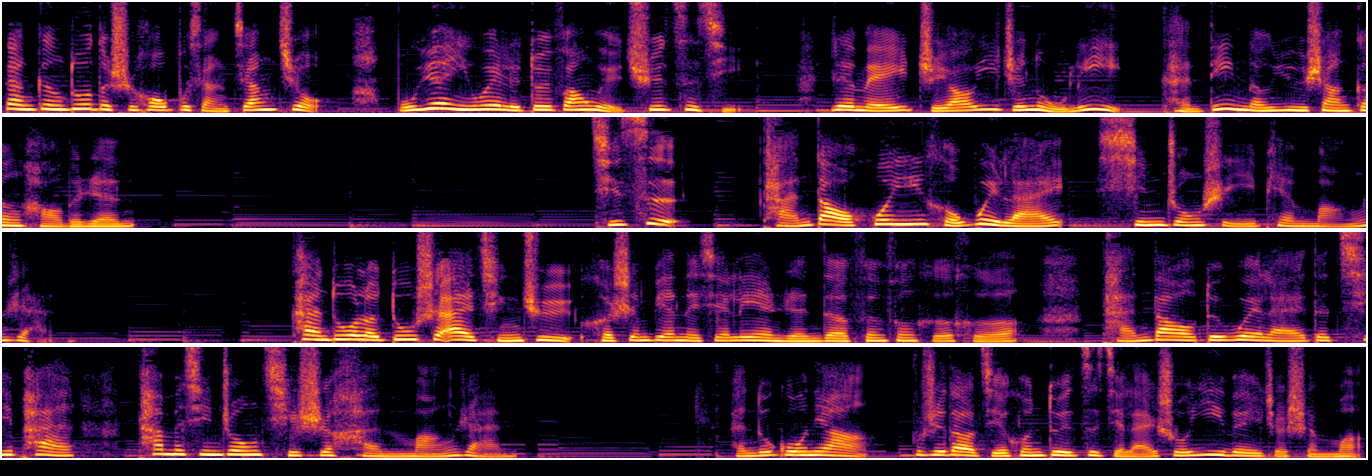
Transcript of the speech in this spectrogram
但更多的时候不想将就，不愿意为了对方委屈自己，认为只要一直努力，肯定能遇上更好的人。其次，谈到婚姻和未来，心中是一片茫然。看多了都市爱情剧和身边那些恋人的分分合合，谈到对未来的期盼，他们心中其实很茫然。很多姑娘不知道结婚对自己来说意味着什么，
